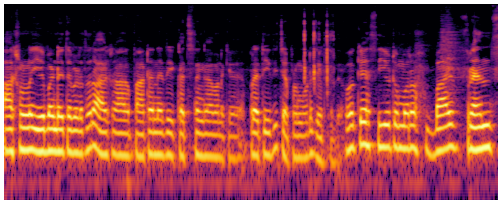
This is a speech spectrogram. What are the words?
ఆక్షన్లో ఏ బండి అయితే పెడతారో ఆ ఆ పాట అనేది ఖచ్చితంగా మనకి ప్రతిదీ చెప్పడం కూడా జరుగుతుంది. Okay see you tomorrow bye friends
